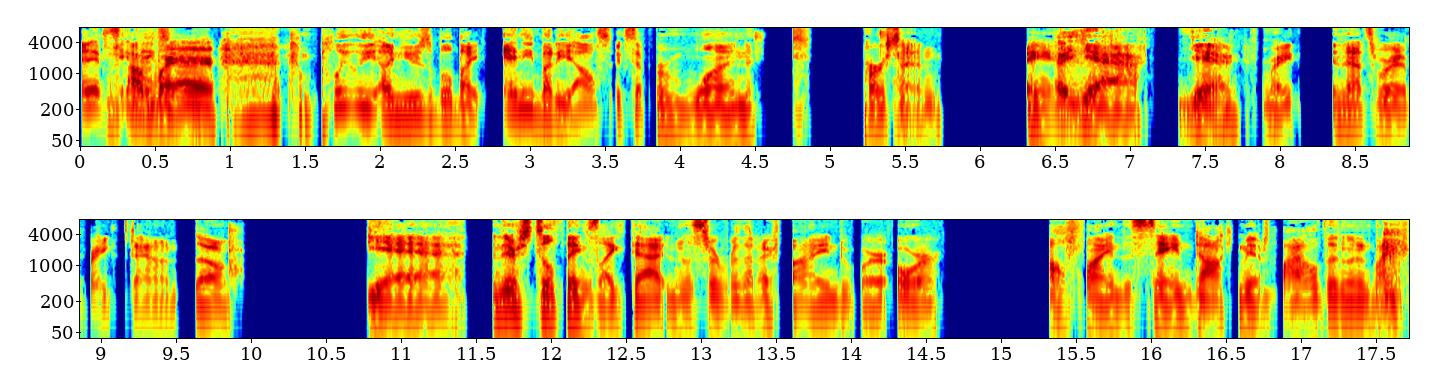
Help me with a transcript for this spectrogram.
And it, it makes it somewhere. completely unusable by anybody else except for one person. And Uh, yeah, yeah. right? And that's where it breaks down. So, yeah, and there's still things like that in the server that I find where, or I'll find the same document filed in like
